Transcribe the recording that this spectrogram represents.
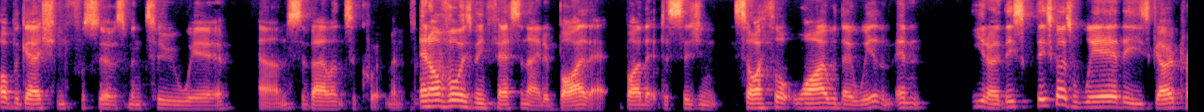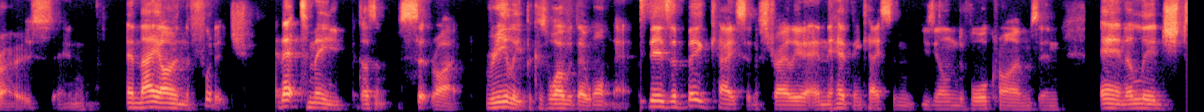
obligation for servicemen to wear um, surveillance equipment. And I've always been fascinated by that, by that decision. So I thought, why would they wear them? And you know, these these guys wear these GoPros and and they own the footage. That to me doesn't sit right, really, because why would they want that? There's a big case in Australia, and there have been cases in New Zealand of war crimes and and alleged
